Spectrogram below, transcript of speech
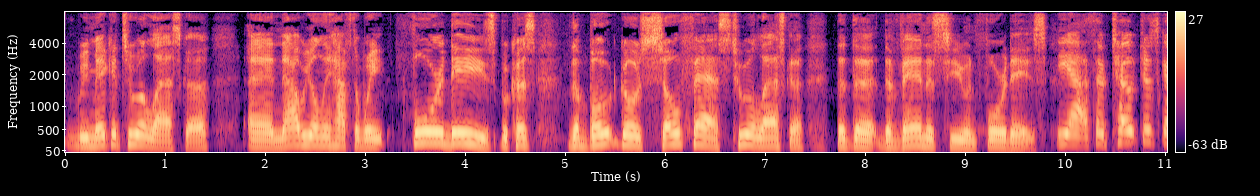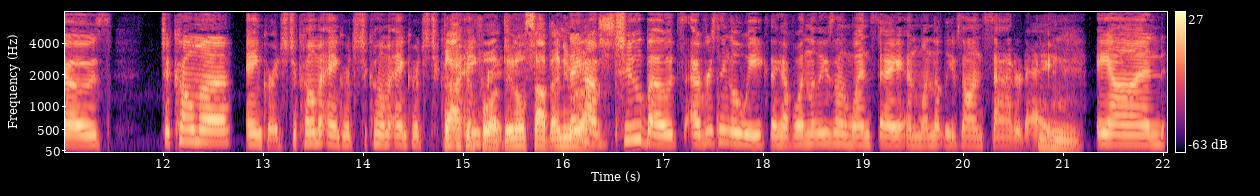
we make it to alaska and now we only have to wait four days because the boat goes so fast to alaska that the the van is to you in four days Yeah, so Tote just goes Tacoma, Anchorage, Tacoma, Anchorage, Tacoma, Anchorage, Tacoma, back and Anchorage. forth they don't stop anywhere They have else two boats every single week. They have one that leaves on Wednesday and one that leaves on Saturday. Mm-hmm. And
